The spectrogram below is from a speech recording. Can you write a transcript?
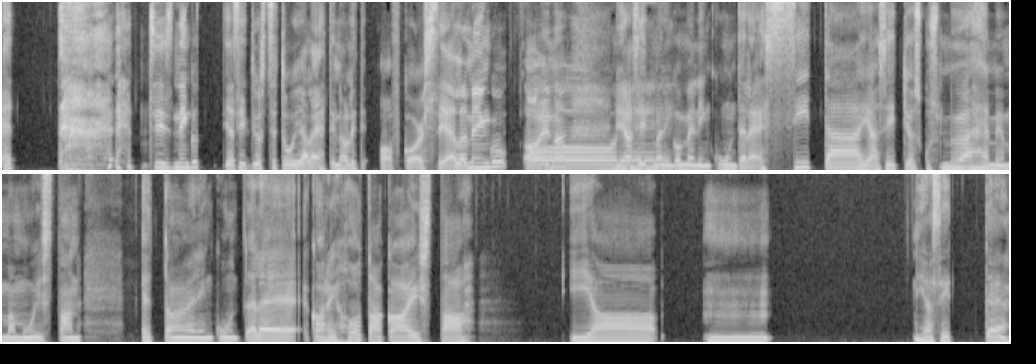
Et, et siis niin kuin ja sitten just se Tuija Lehti, ne oli of course siellä niin kuin aina. Oh, ja sitten mä niin. niin menin kuuntelemaan sitä ja sitten joskus myöhemmin mä muistan, että mä menin kuuntelemaan Kari Hotakaista ja, mm, ja sitten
